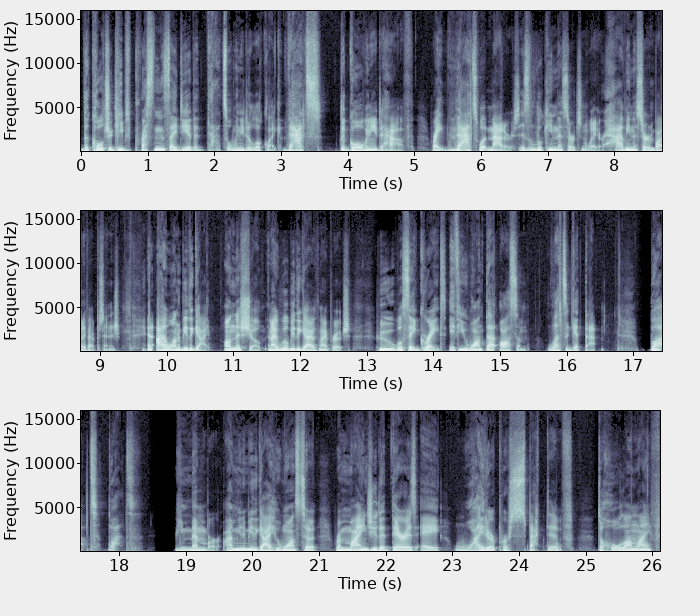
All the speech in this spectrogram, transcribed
the culture keeps pressing this idea that that's what we need to look like. That's the goal we need to have right? That's what matters is looking a certain way or having a certain body fat percentage. And I want to be the guy on this show, and I will be the guy with my approach who will say, Great, if you want that, awesome, let's get that. But, but, remember, I'm going to be the guy who wants to remind you that there is a wider perspective to hold on life.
